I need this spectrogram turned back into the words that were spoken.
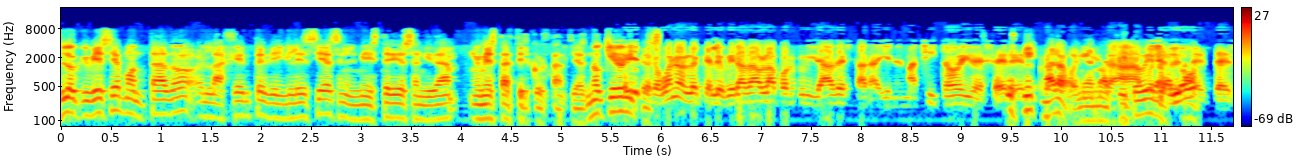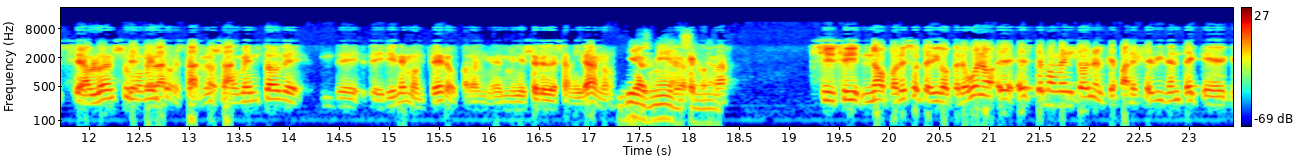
lo que hubiese montado la gente de Iglesias en el Ministerio de Sanidad en estas circunstancias. No quiero ni Pero bueno, lo que le hubiera dado la oportunidad de estar ahí en el machito y de ser. Sí, claro, en el machito hubiera. Se habló, en su momento, se habló en su momento de, de, Irene Montero para el Ministerio de Sanidad, ¿no? Dios mío, señor. Sí, sí, no, por eso te digo. Pero bueno, eh, este momento en el que parece evidente que,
